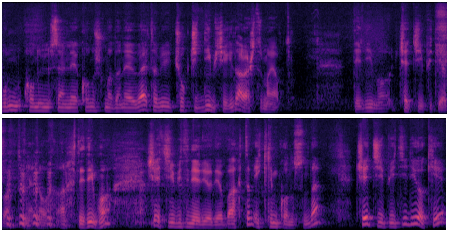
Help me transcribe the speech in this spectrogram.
bunun konuyu seninle konuşmadan evvel tabii çok ciddi bir şekilde araştırma yaptım. Dediğim o ChatGPT'ye baktım yani o dediğim o ChatGPT ne diyor diye baktım iklim konusunda. ChatGPT diyor ki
